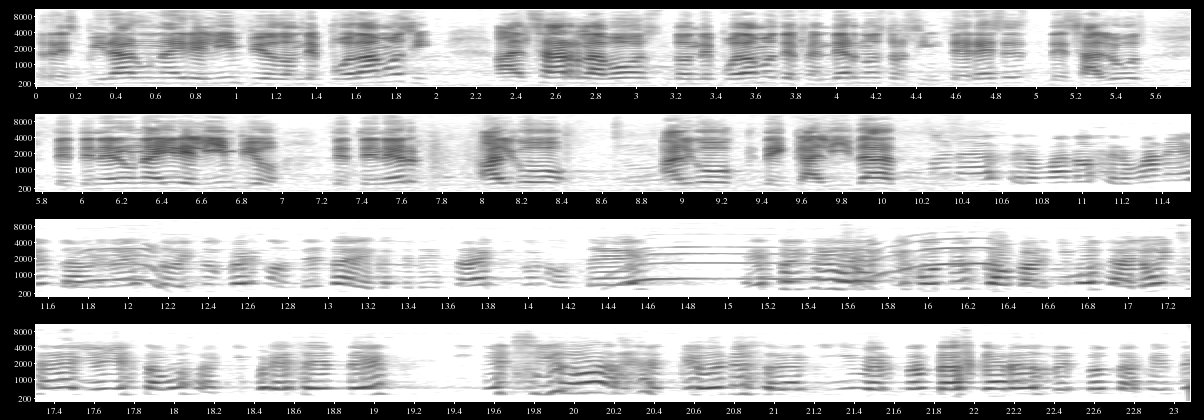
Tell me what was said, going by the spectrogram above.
respirar un aire limpio, donde podamos alzar la voz, donde podamos defender nuestros intereses de salud, de tener un aire limpio, de tener algo, algo de calidad hermanos, hermanas. La verdad estoy súper contenta de, estar aquí con ustedes. Estoy segura que juntos compartimos la lucha y hoy estamos aquí presentes. Y qué chido, qué bueno estar aquí, y ver tantas caras, ver tanta gente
